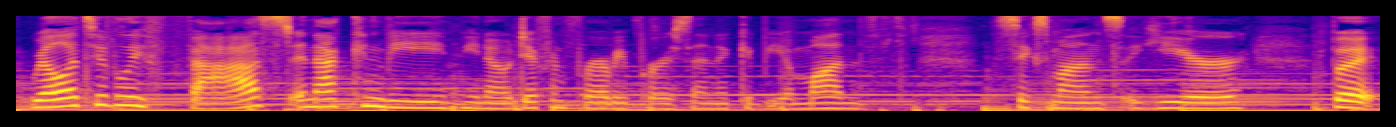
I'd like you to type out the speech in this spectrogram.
relatively fast and that can be you know different for every person it could be a month six months a year but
